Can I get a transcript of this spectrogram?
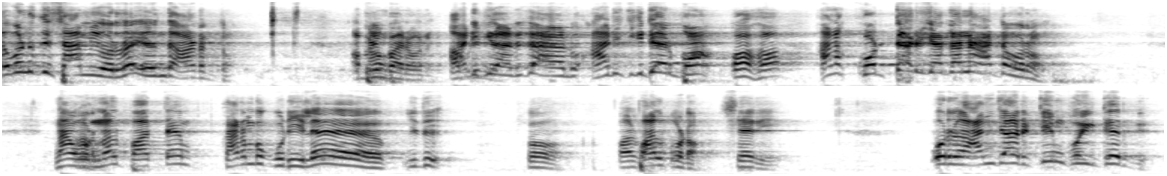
எவனுக்கு சாமி வருதோ எழுந்து ஆடட்டும். அப்படின்னு பாரு அவரு. அடிக்கிற அடுக்கு அடிச்சுக்கிட்டே இருப்போம். ஓஹோ. ஆனா கொட்டை அடிச்சா தானே ஆட்டம் வரும். நான் ஒரு நாள் பார்த்தேன் கரம்பக்குடியில இது ஓ பால் பால் குடம். சரி. ஒரு அஞ்சாறு டீம் போய்கிட்டே இருக்கு.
